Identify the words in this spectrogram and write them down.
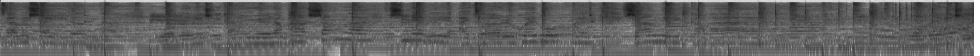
在为谁等待？我们一起看月亮爬上来。失眠的夜，爱的人会不会向你告白？我们一起看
